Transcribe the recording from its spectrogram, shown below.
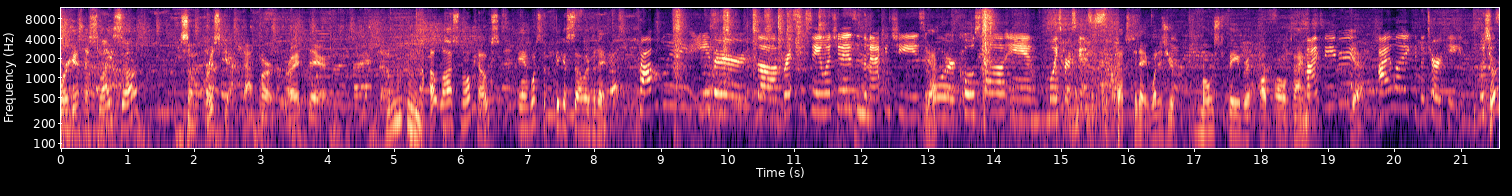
We're getting a slice of some brisket. That part right there. Mm-mm. Outlaw Smokehouse. And what's the biggest seller today? Probably either the brisket sandwiches and the mac and cheese Yeah. or coleslaw and moist brisket. That's today. What is your most favorite of all time? My favorite? Yeah. I the turkey, which Turkey?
